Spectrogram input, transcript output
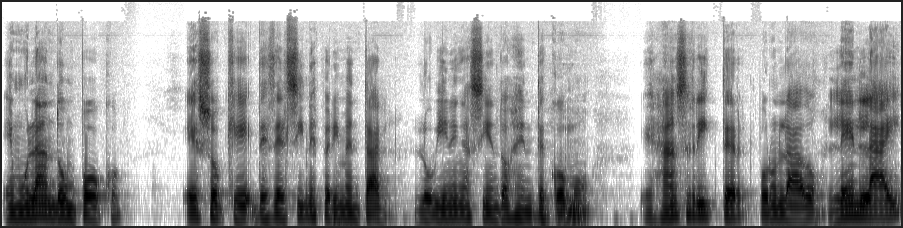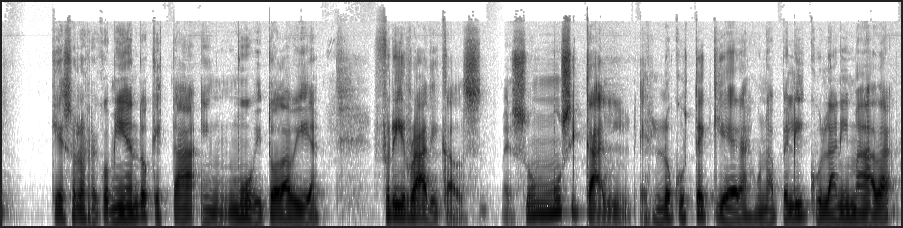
emulando un poco eso que desde el cine experimental lo vienen haciendo gente como eh, Hans Richter, por un lado, Len Lai, que eso lo recomiendo, que está en movie todavía, Free Radicals. Es un musical, es lo que usted quiera, es una película animada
